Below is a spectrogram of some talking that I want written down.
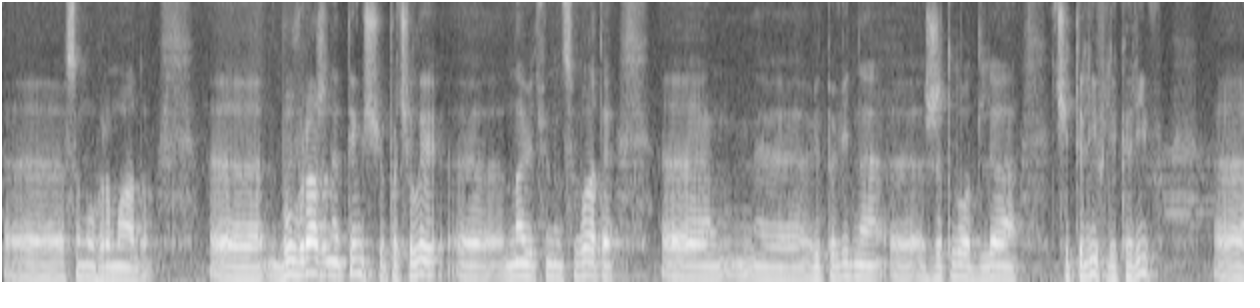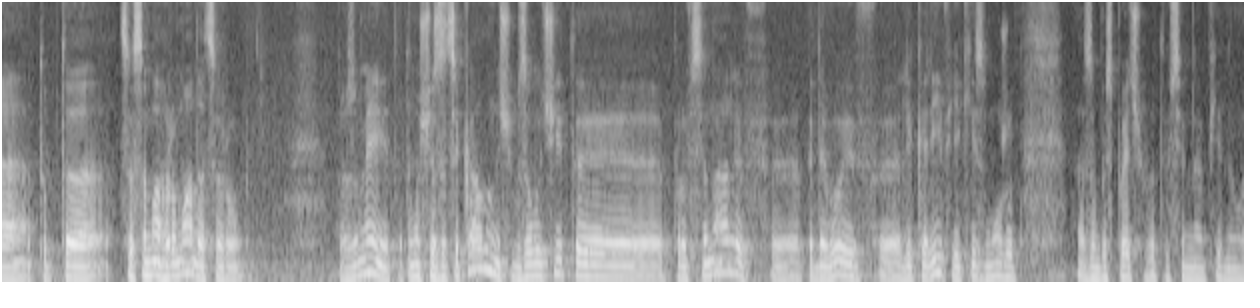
в саму громаду. Е, Був вражений тим, що почали е, навіть фінансувати е, відповідне житло для вчителів, лікарів. Тобто це сама громада це робить. Розумієте? Тому що зацікавлені, щоб залучити професіоналів, педагогів, лікарів, які зможуть забезпечувати всім необхідним в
